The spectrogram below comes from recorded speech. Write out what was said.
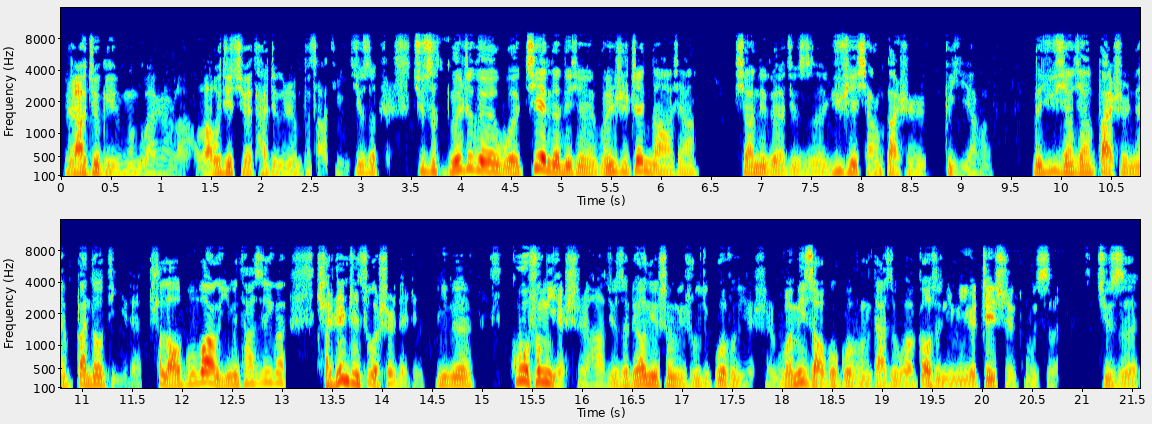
然后就给门关上了，完我就觉得他这个人不咋地，就是就是和这个我见的那些文世镇呐，像像那个就是于学祥办事不一样了。那于学祥办事那办到底的，他老不忘，因为他是一个很认真做事的人。那个郭峰也是啊，就是辽宁省委书记郭峰也是。我没找过郭峰，但是我告诉你们一个真实的故事，就是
